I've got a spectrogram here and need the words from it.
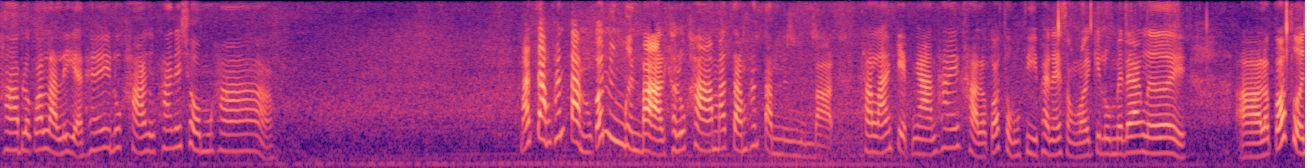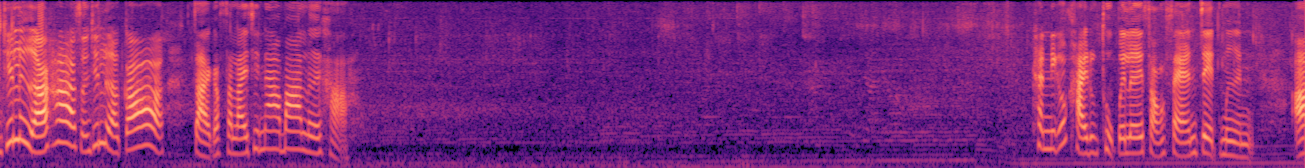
ภาพแล้วก็รายละเอียดให้ลูกค้าทุกท่านได้ชมค่ะมัดจำขั้นต่ำก็ 10,000 บาทค่ะลูกค้ามัดจำขั้นต่ำ10,000 บาท ทางร้านเก็บงานให้ค่ะ แล้วก็ส่งฟรีภายใน 200 กิโลเมตรแรกเลยอ่าแล้วก็ส่วนที่เหลือค่ะ ส่วนที่เหลือก็จ่ายกับสไลด์ที่หน้าบ้านเลยค่ะ คันนี้ก็ขายถูกๆไปเลย 2 7 0 0 0 0อ่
